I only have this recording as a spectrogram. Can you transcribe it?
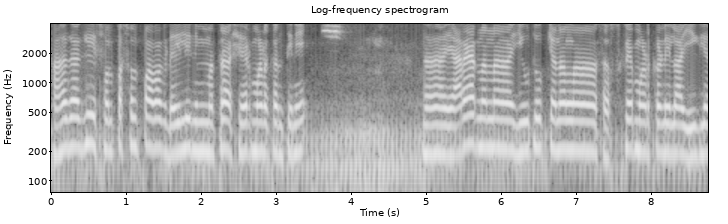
ಹಾಗಾಗಿ ಸ್ವಲ್ಪ ಸ್ವಲ್ಪ ಅವಾಗ ಡೈಲಿ ನಿಮ್ಮ ಹತ್ರ ಶೇರ್ ಮಾಡ್ಕೊತೀನಿ ಯಾರ್ಯಾರು ನನ್ನ ಯೂಟ್ಯೂಬ್ ಚಾನಲ್ನ ಸಬ್ಸ್ಕ್ರೈಬ್ ಮಾಡ್ಕೊಂಡಿಲ್ಲ, ಈಗಲೇ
